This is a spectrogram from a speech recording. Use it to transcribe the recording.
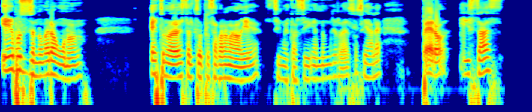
Y en posición número uno, esto no debe ser sorpresa para nadie si me está siguiendo en mis redes sociales, pero quizás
